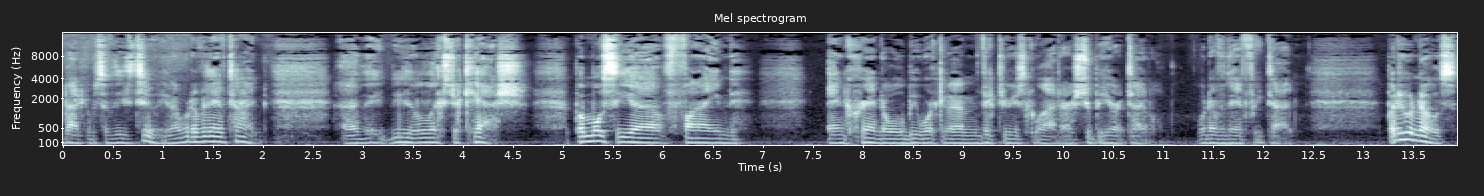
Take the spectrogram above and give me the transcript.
backups of these too, you know, whenever they have time. Uh, they need a little extra cash. But mostly uh, Fine and Crandall will be working on Victory Squad, our superhero title, whenever they have free time. But who knows?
